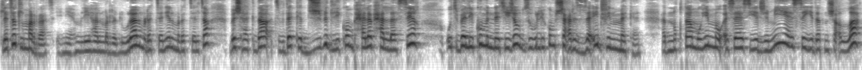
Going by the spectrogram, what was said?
ثلاثة المرات. يعني عمليها المرة الأولى المرة الثانية المرة الثالثة باش هكذا تبدأ كتجبد لكم بحال بحال la cire وتبان لكم النتيجة وتزول لكم الشعر الزائد فين ما كان. هاد النقطة مهمة وأساسية لجميع السيدات إن شاء الله.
